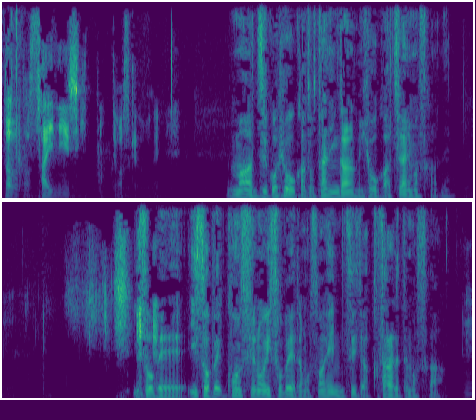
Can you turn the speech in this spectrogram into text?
ただと再認識って言ってますけどね。まあ自己評価と他人からの評価は違いますからね。磯部、磯部、今週の磯部でもその辺については語られてますが、うん、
